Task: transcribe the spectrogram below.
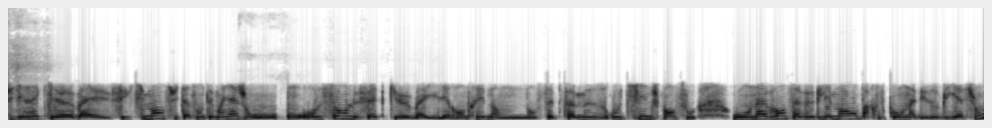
Je dirais que, bah, effectivement, suite à son témoignage, on, on ressent le fait que bah, il est rentré dans, dans cette fameuse routine, je pense, où, où on avance aveuglément parce qu'on a des obligations,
